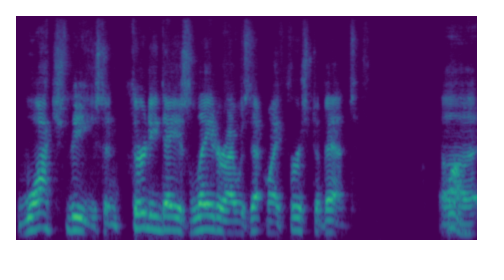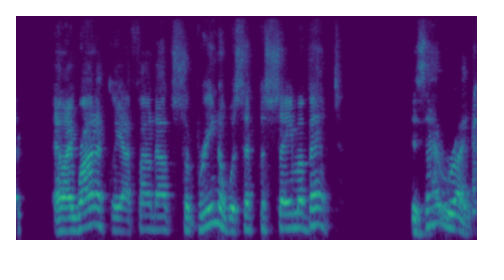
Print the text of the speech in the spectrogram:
"Watch these." And 30 days later, I was at my first event. Uh, wow. and ironically, I found out Sabrina was at the same event. Is that right?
